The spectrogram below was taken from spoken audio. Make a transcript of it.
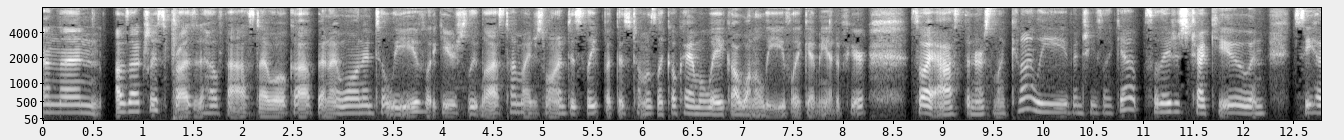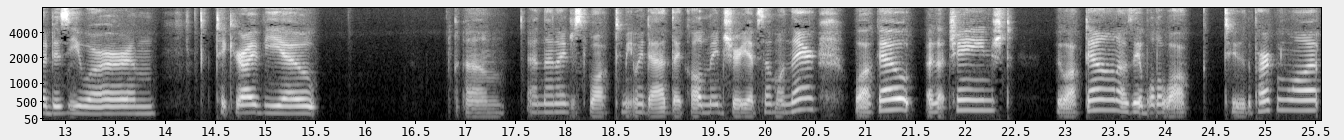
and then I was actually surprised at how fast I woke up and I wanted to leave. Like, usually last time I just wanted to sleep, but this time I was like, okay, I'm awake. I want to leave. Like, get me out of here. So I asked the nurse, I'm like, can I leave? And she's like, yep. So they just check you and see how dizzy you are and take your IV out. Um, and then I just walked to meet my dad. They called, made sure you have someone there. Walk out. I got changed we walked down. I was able to walk to the parking lot,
